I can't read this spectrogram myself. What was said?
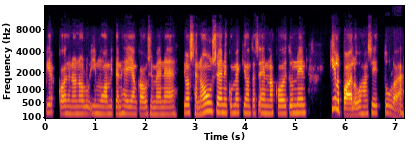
Pirkkoihin on ollut imua, miten heidän kausi menee. Jos he nousee, niin kuin mekin on tässä ennakoitu, niin kilpailuuhan siitä tulee.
